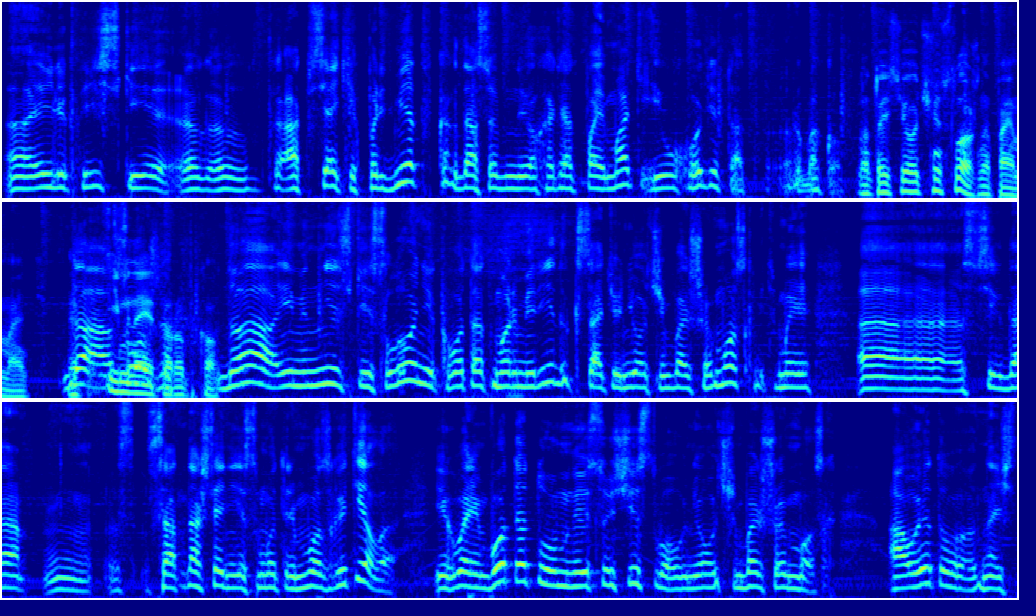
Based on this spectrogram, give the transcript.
электрические э, э, от всяких предметов, когда особенно ее хотят поймать и уходит от рыбаков. Ну, то есть ее очень сложно поймать. Да, это, именно сложно. эту рыбку. Да, именно низкий слоник. Вот от мармерида, кстати, у нее очень большой мозг, ведь мы э, всегда э, соотношение смотрим мозг и тело и говорим, вот это умное существо, у него очень большой мозг. А у этого, значит,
